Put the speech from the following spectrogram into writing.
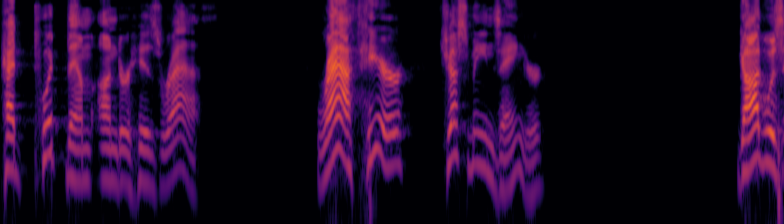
had put them under his wrath. Wrath here just means anger. God was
